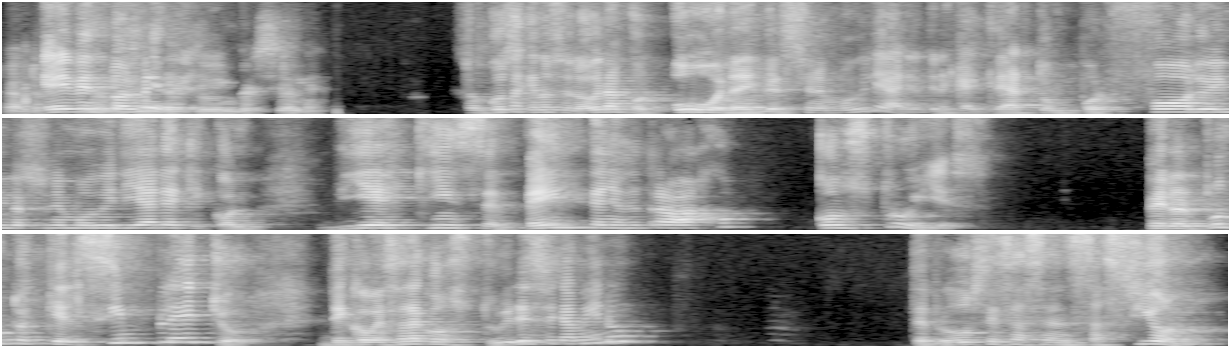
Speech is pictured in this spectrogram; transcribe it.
Eventualmente. tus inversiones. Son cosas que no se logran con una inversión inmobiliaria. Tienes que crearte un portfolio de inversión inmobiliaria que con 10, 15, 20 años de trabajo construyes. Pero el punto es que el simple hecho de comenzar a construir ese camino te produce esa sensación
